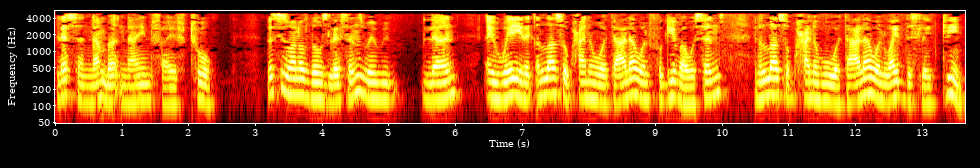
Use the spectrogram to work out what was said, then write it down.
lesson number 952. This is one of those lessons where we learn a way that Allah subhanahu wa ta'ala will forgive our sins and Allah subhanahu wa ta'ala will wipe the slate clean.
